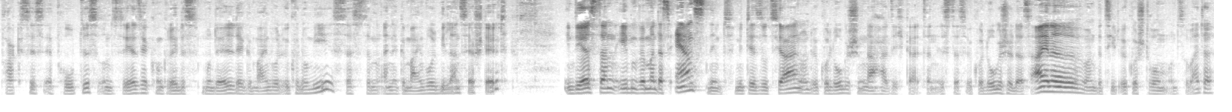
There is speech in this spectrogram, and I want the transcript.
praxiserprobtes und sehr, sehr konkretes Modell der Gemeinwohlökonomie ist, das dann eine Gemeinwohlbilanz erstellt, in der es dann eben, wenn man das ernst nimmt mit der sozialen und ökologischen Nachhaltigkeit, dann ist das Ökologische das eine, man bezieht Ökostrom und so weiter.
